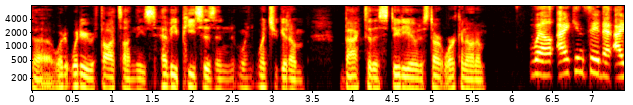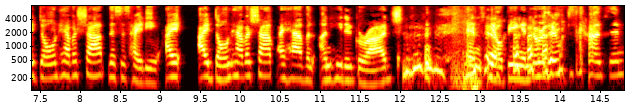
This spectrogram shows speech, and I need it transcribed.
Uh, what, what are your thoughts on these heavy pieces and when, once you get them back to the studio to start working on them? Well, I can say that I don't have a shop. This is Heidi. I I don't have a shop. I have an unheated garage. and you know being in northern wisconsin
